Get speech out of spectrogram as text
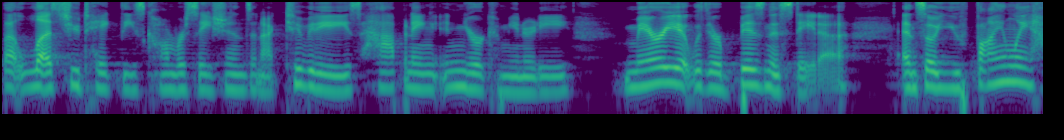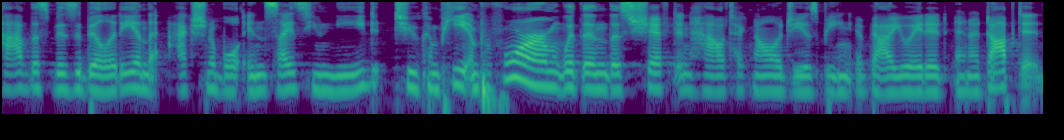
that lets you take these conversations and activities happening in your community, marry it with your business data. And so you finally have this visibility and the actionable insights you need to compete and perform within this shift in how technology is being evaluated and adopted.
